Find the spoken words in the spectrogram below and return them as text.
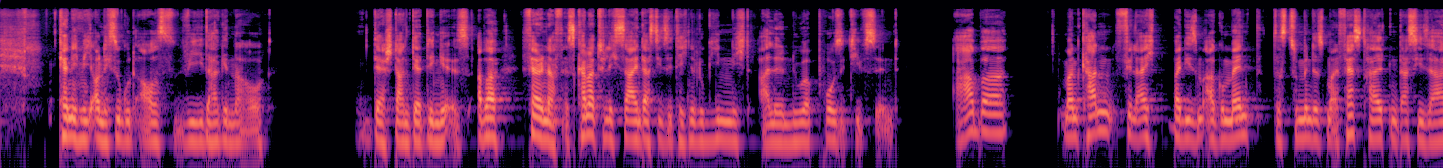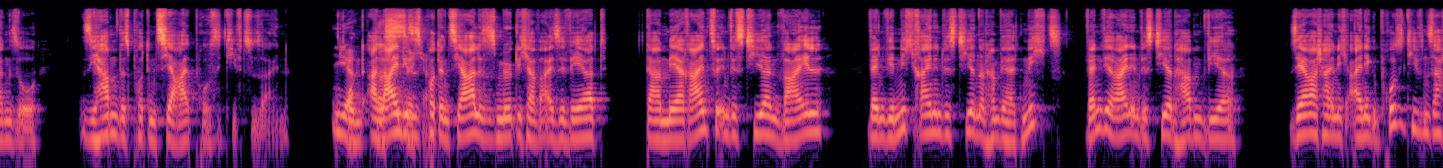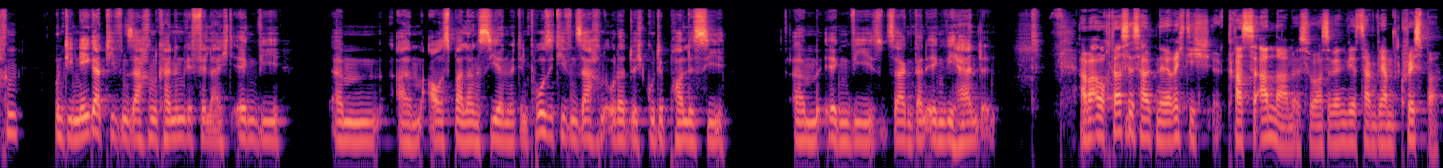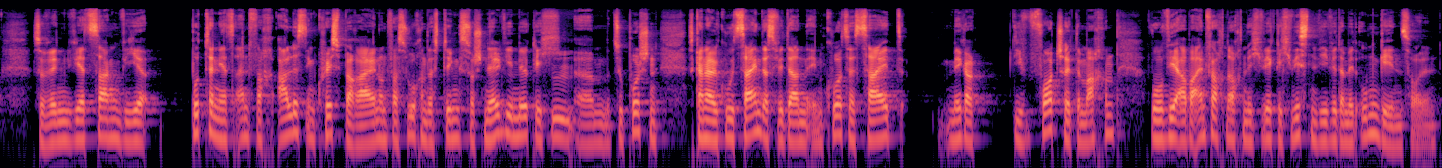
kenne ich mich auch nicht so gut aus, wie da genau der Stand der Dinge ist. Aber fair enough. Es kann natürlich sein, dass diese Technologien nicht alle nur positiv sind. Aber man kann vielleicht bei diesem Argument das zumindest mal festhalten, dass sie sagen so, sie haben das Potenzial, positiv zu sein. Ja, und allein dieses sicher. Potenzial ist es möglicherweise wert, da mehr rein zu investieren, weil wenn wir nicht rein investieren, dann haben wir halt nichts. Wenn wir rein investieren, haben wir sehr wahrscheinlich einige positiven Sachen und die negativen Sachen können wir vielleicht irgendwie ähm, ähm, ausbalancieren mit den positiven Sachen oder durch gute Policy ähm, irgendwie sozusagen dann irgendwie handeln. Aber auch das ist halt eine richtig krasse Annahme. So. Also wenn wir jetzt sagen, wir haben CRISPR. So wenn wir jetzt sagen, wir buttern jetzt einfach alles in CRISPR rein und versuchen das Ding so schnell wie möglich mhm. ähm, zu pushen. Es kann halt gut sein, dass wir dann in kurzer Zeit mega die Fortschritte machen, wo wir aber einfach noch nicht wirklich wissen, wie wir damit umgehen sollen.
